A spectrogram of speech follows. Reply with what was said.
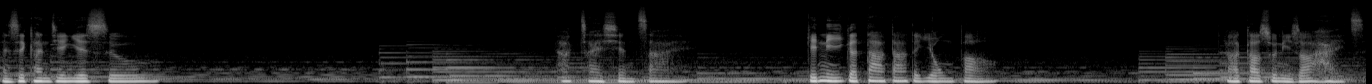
还是看见耶稣，他在现在给你一个大大的拥抱，他告诉你说：“孩子，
